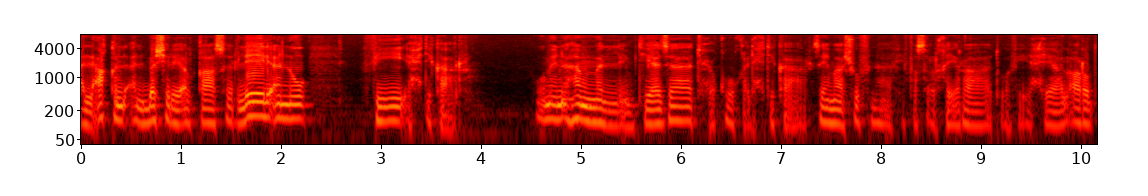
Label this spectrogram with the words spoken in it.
العقل البشري القاصر. ليه؟ لأنه في احتكار. ومن أهم الامتيازات حقوق الاحتكار زي ما شفنا في فصل الخيرات وفي إحياء الأرض.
